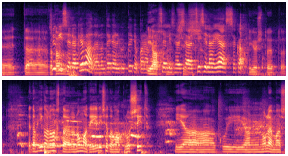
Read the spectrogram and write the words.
et äh,. sügisel tal... ja kevadel on tegelikult kõige parem teha sellise asja, et siis ei lähe jäässe ka. just, et, et, et noh, igal aastaajal on omad eelised, omad plussid ja kui on olemas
